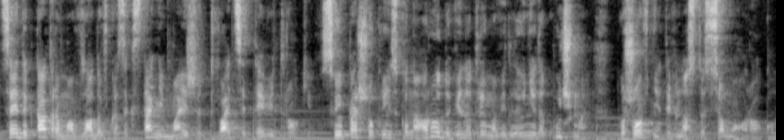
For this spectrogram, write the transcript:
Цей диктатор мав владу в Казахстані майже 29 років. Свою першу українську нагороду він отримав від Леоніда Кучми у жовтні 97-го року.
